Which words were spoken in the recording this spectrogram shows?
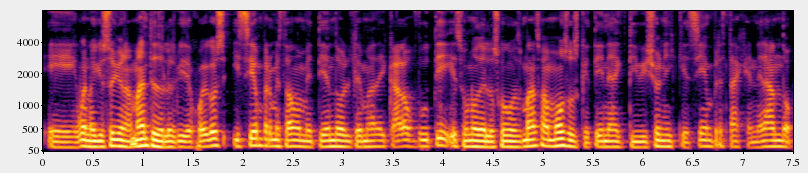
eh, bueno, yo soy un amante de los videojuegos y siempre me he estado metiendo el tema de Call of Duty. Es uno de los juegos más famosos que tiene Activision y que siempre está generando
